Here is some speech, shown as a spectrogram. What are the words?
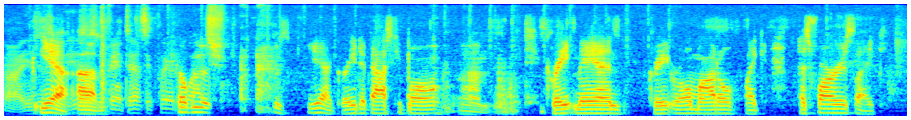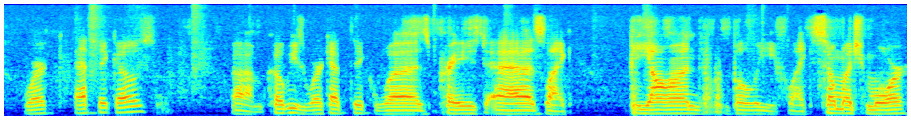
Oh, he's, Yeah, he's um, a fantastic player to Kobe watch. was- was yeah great at basketball um, great man great role model like as far as like work ethic goes. Um, kobe's work ethic was praised as like beyond belief like so much more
